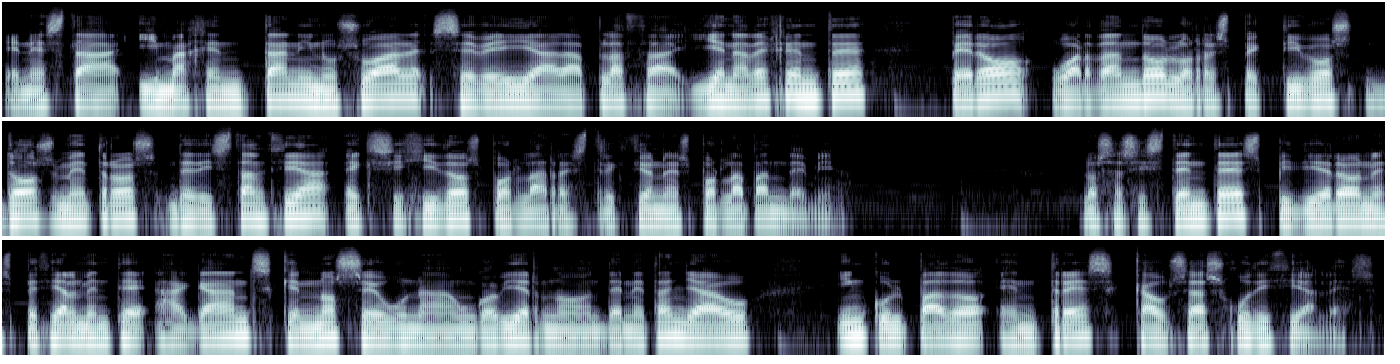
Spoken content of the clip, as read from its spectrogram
En esta imagen tan inusual se veía la plaza llena de gente, pero guardando los respectivos dos metros de distancia exigidos por las restricciones por la pandemia. Los asistentes pidieron especialmente a Gantz que no se una a un gobierno de Netanyahu inculpado en tres causas judiciales.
